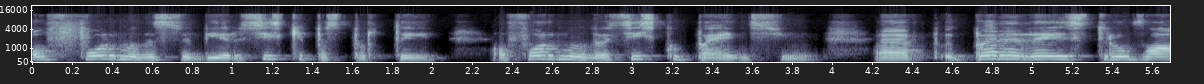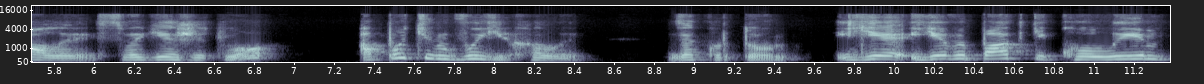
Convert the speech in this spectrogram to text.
оформили собі російські паспорти, оформили російську пенсію, е, перереєстрували своє житло, а потім виїхали за кордон. Є, є випадки, коли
